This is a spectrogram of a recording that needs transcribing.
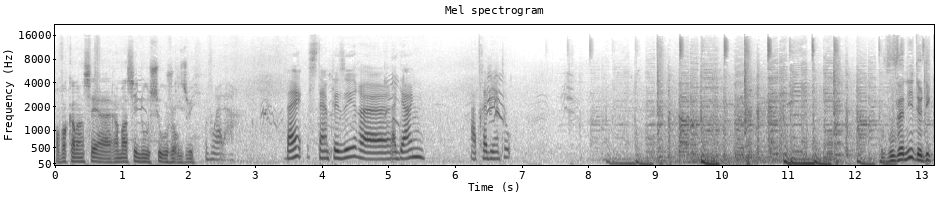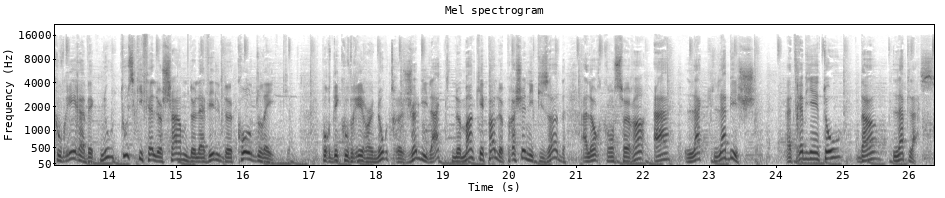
On va commencer à ramasser nos sous aujourd'hui. Voilà. Ben, c'était un plaisir, euh, la gang. À très bientôt. Vous venez de découvrir avec nous tout ce qui fait le charme de la ville de Cold Lake. Pour découvrir un autre joli lac, ne manquez pas le prochain épisode alors qu'on se rend à Lac Labiche. À très bientôt dans La Place.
